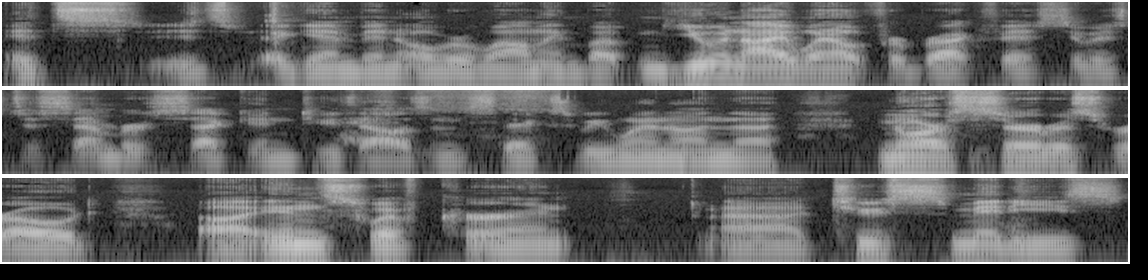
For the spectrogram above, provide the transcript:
it's it's again been overwhelming. But you and I went out for breakfast. It was December second, two thousand six. We went on the North Service Road uh, in Swift Current uh, to Smitty's.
